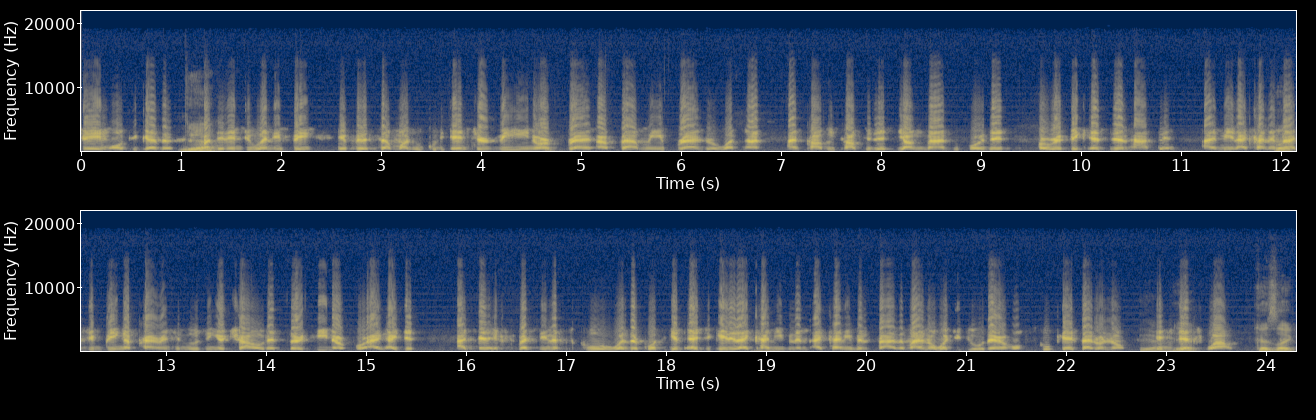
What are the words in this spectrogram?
shame altogether. Yeah. But they didn't do anything. If there's someone who could intervene or a friend, a family friend or whatnot, and probably talk to this young man before this horrific incident happened, I mean, I can't Right. imagine being a parent and losing your child at 13 or 4. I, I just, especially in a school when they're supposed to get educated, I can't even, I can't even fathom. I don't know what you do with their homeschool kids. I don't know. Yeah. It's Yeah. just wow. because like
